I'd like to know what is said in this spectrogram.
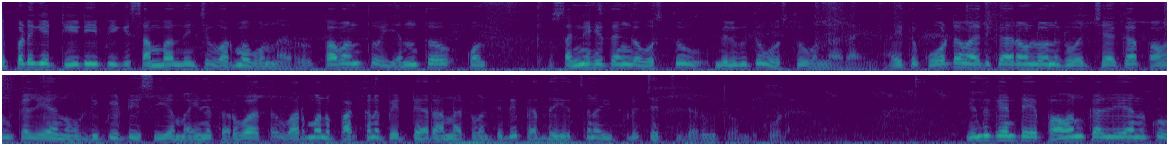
ఇప్పటికే టీడీపీకి సంబంధించి వర్మ ఉన్నారు. పవన్తో ఎంతో కొం సన్నిహితంగా వస్తూ మెలుగుతూ వస్తూ ఉన్నారు ఆయన. అయితే కూటమి అధికారంలోనికి వచ్చాక పవన్ కళ్యాణ్ డిప్యూటీ సీఎం అయిన తర్వాత వర్మను పక్కన పెట్టారు అన్నటువంటిది పెద్ద ఎత్తున ఇప్పుడు చర్చ జరుగుతోంది కూడా. ఎందుకంటే పవన్ కళ్యాణ్కు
